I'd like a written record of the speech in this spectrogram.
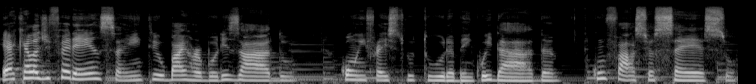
É aquela diferença entre o bairro arborizado, com infraestrutura bem cuidada, com fácil acesso,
